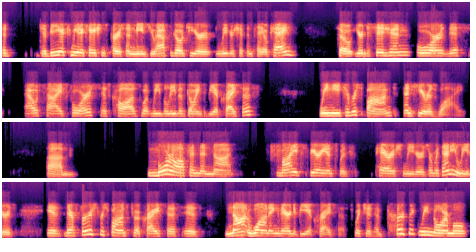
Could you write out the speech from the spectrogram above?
To, to be a communications person means you have to go to your leadership and say, okay, so your decision or this outside force has caused what we believe is going to be a crisis. We need to respond, and here is why um, more often than not, my experience with parish leaders or with any leaders is their first response to a crisis is not wanting there to be a crisis, which is a perfectly normal,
